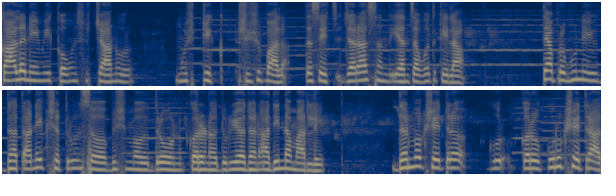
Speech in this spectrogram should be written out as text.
कालनेमी कंस चानूर मुष्टिक शिशुपाल तसेच जरासंध यांचा वध केला. त्या प्रभूने युद्धात अनेक शत्रूंसह भीष्म द्रोण कर्ण दुर्योधन आदींना मारले. धर्मक्षेत्र कुर कर कुरुक्षेत्रात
